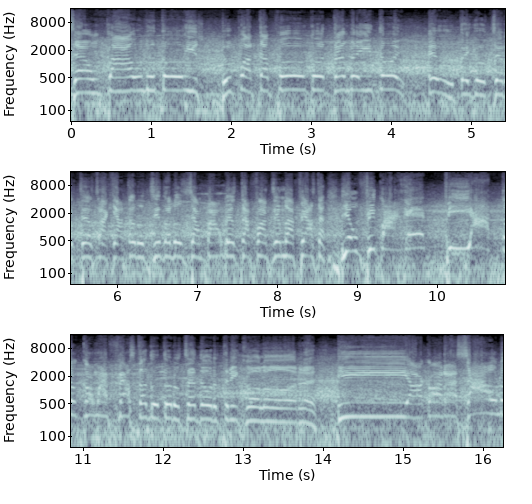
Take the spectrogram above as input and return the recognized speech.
São Paulo 2, o Botafogo também 2. Eu tenho certeza que a torcida do São Paulo está fazendo a festa e eu fico arrepiado com a festa do torcedor tricolor. E agora, Saulo!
